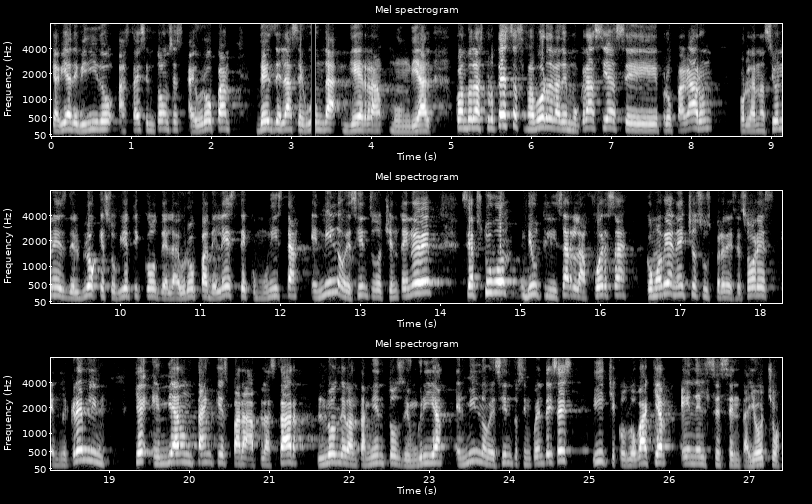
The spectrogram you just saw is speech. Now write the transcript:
que había dividido hasta ese entonces a Europa desde la Segunda Guerra Mundial. Cuando las protestas a favor de la democracia se propagaron por las naciones del bloque soviético de la Europa del Este comunista en 1989, se abstuvo de utilizar la fuerza como habían hecho sus predecesores en el Kremlin que enviaron tanques para aplastar los levantamientos de Hungría en 1956 y Checoslovaquia en el 68.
